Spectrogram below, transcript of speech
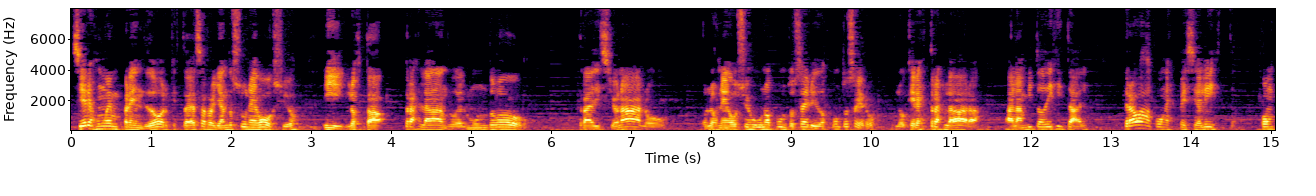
si eres un emprendedor que está desarrollando su negocio y lo está trasladando del mundo tradicional o, los negocios 1.0 y 2.0, lo quieres trasladar al ámbito digital, trabaja con especialistas, con,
